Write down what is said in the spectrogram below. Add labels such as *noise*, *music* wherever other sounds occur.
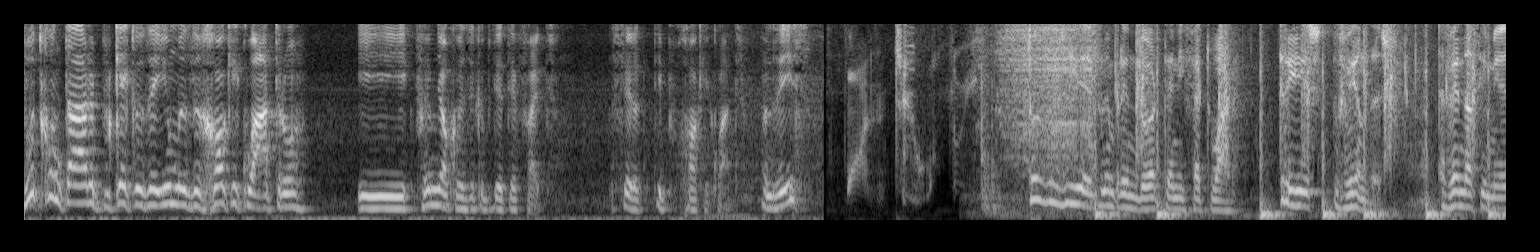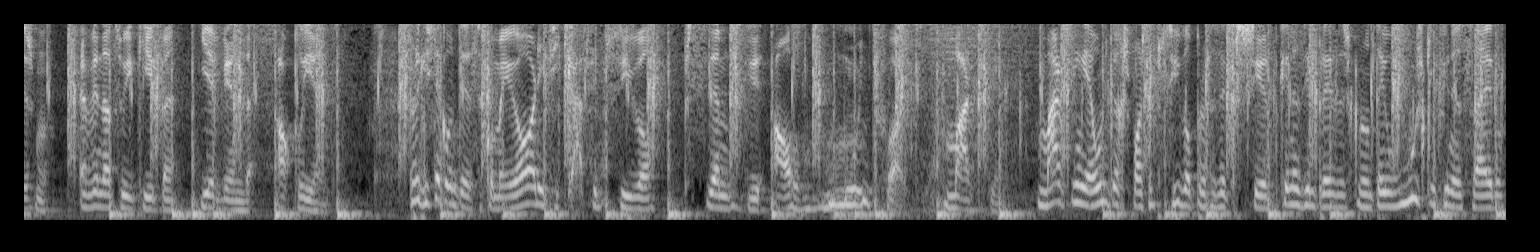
Vou-te contar porque é que eu dei uma de Rocky 4 e foi a melhor coisa que eu podia ter feito. Ser tipo Rocky 4. Vamos a isso? Todos os dias o empreendedor tem de efetuar três vendas: a venda a si mesmo, a venda à sua equipa e a venda ao cliente. Para que isto aconteça com a maior eficácia possível, precisamos de algo muito forte: marketing. Marketing é a única resposta possível para fazer crescer pequenas empresas que não têm o músculo financeiro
